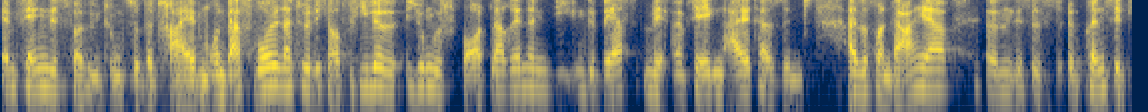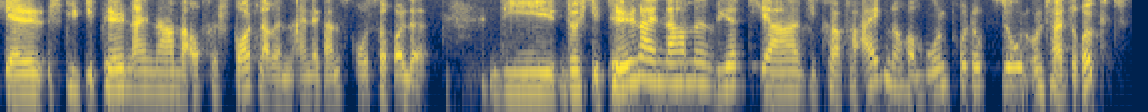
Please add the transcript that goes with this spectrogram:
Empfängnisverhütung zu betreiben. Und das wollen natürlich auch viele junge Sportlerinnen, die im gebärfähigen Alter sind. Also von daher ähm, ist es prinzipiell, spielt die Pilleneinnahme auch für Sportlerinnen eine ganz große Rolle. Die, durch die Pilleneinnahme wird ja die körpereigene Hormonproduktion unterdrückt.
